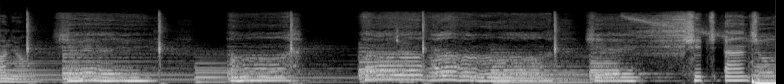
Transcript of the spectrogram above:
안녕 yeah. 어, 어, 어, yeah. 쉽지 않죠.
